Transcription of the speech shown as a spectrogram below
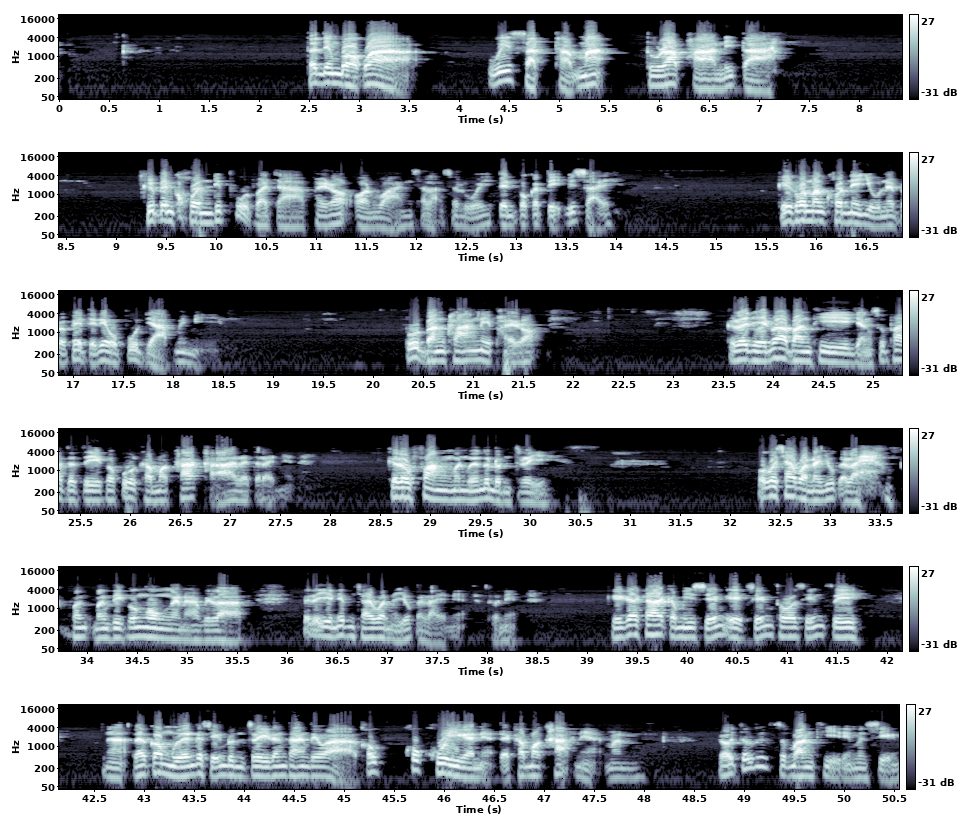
ท่านยังบอกว่าวิสัทธมะธุรพานิตา คือเป็นคนที่พูดวาจาไพเราะอ่อนหวานสละสลวย เป็นปกติวิสัย คือคนบางคนเนี่ยอยู่ในประเภทที่เรียกว่าพูดหยาบไม่มี พูดบางครั้งเนี่ยไพเราะก็เลยเห็นว่าบางทีอย่างสุภาพสตรีก็พูดคำมาค้าขาอะไรต่ออะไรเนี่ยก็เราฟังมันเหมือนกับดนตรีว่าก็ใช้วรรณยุกอะไร บางบางทีก็งงนะเวลาไปได้ยินนี่มันใช้วรรณยุกอะไรเนี่ย ตัวเนี้ยคือคล้ายๆกับมีเสียงเอกเสียงโทเสียงซีนะแล้วก็เหมือนกับเสียงดนตรีทั้งๆที่ว่าเขา เขาคุยกันเนี่ย แต่คำว่าคะเนี่ย มัน เราจะรู้สึกบางทีเนี่ยมันเสียง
